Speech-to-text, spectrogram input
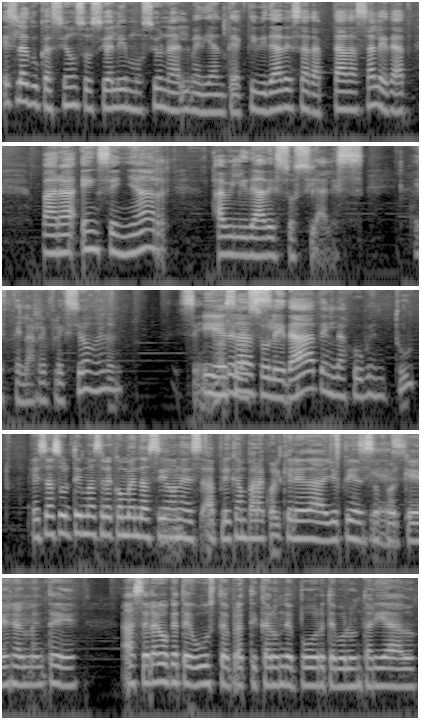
es la educación social y emocional mediante actividades adaptadas a la edad para enseñar habilidades sociales. Esta es la reflexión, y esa soledad en la juventud. Esas últimas recomendaciones aplican para cualquier edad, yo pienso, porque realmente hacer algo que te guste, practicar un deporte, voluntariado.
